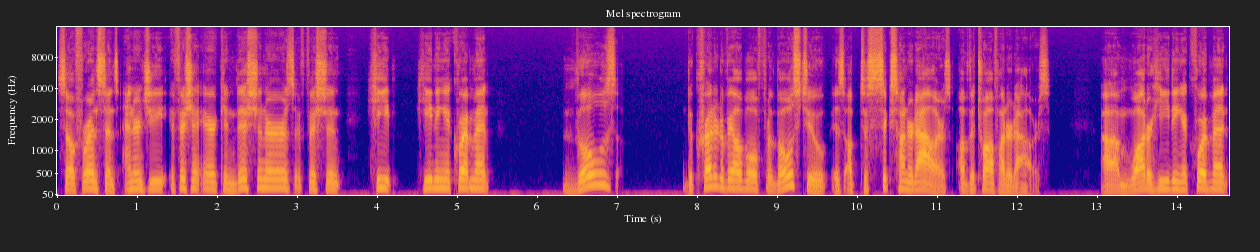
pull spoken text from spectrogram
So, for instance, energy efficient air conditioners, efficient heat heating equipment, those the credit available for those two is up to $600 of the $1,200. Um, water heating equipment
